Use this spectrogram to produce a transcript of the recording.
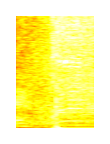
Bye.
